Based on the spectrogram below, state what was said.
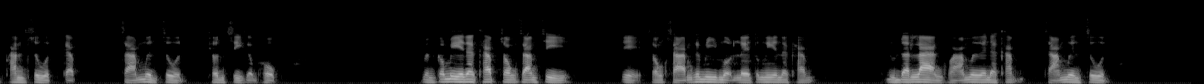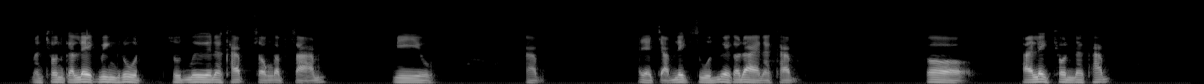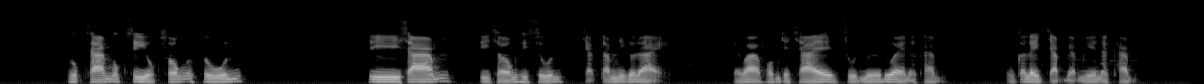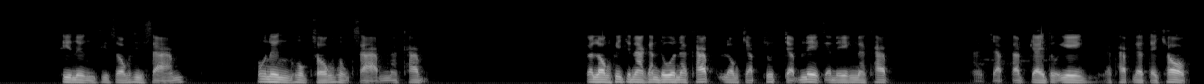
1,000 สูตรกับ 30,000 สูตร ชน 4 กับ 6 มันก็มีนะครับ 2 3 4 นี่ 2 3 ก็มีหมดเลยตรงนี้นะครับ ดูด้านล่างขวามือนะครับ 30,000 สูตร มันชนกับเลขวิ่งรูดสูตรมือนะครับ 2 กับ 3 มีอยู่ครับถ้าอยากจับเลขศูนย์ด้วยก็ได้นะครับ ก็ใช้เลขชนนะครับ 6 3 6 4 6 2 6 0 4 3 4 2 4 0 จับตามนี้ก็ได้ แต่ว่าผมจะใช้สูตรมือด้วยนะครับ ผมก็เลยจับแบบนี้นะครับสี่หนึ่งสี่สองซีสามหกหนึ่งหกสองหกสามนะครับ ก็ลองพิจารณากันดูนะครับ ลองจับชุดจับเลขกันเองนะครับ จับตามใจตัวเองนะครับ แล้วแต่ชอบ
